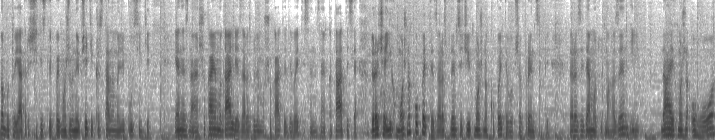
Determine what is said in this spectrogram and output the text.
Ну, бо то я трішки сліпий, може вони взагалі ті кристали малі пусінькі. Я не знаю, шукаємо далі, зараз будемо шукати, дивитися, не знаю, кататися. До речі, їх можна купити. Зараз подивимося, чи їх можна купити, взагалі, в принципі. Зараз зайдемо тут в магазин і. Да, їх можна. Ого!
